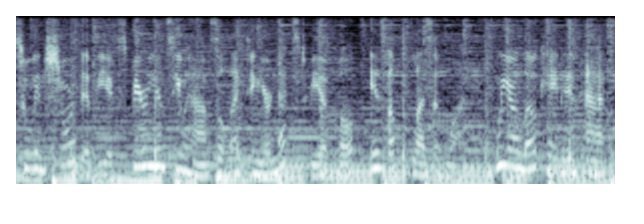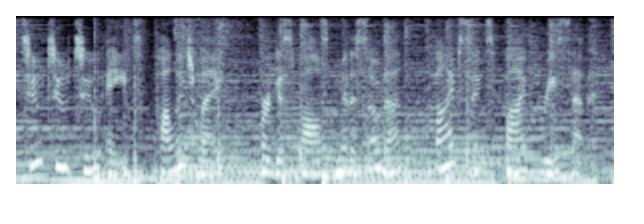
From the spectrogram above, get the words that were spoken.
to ensure that the experience you have selecting your next vehicle is a pleasant one. We are located at 2228 College Way, Fergus Falls, Minnesota 56537.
